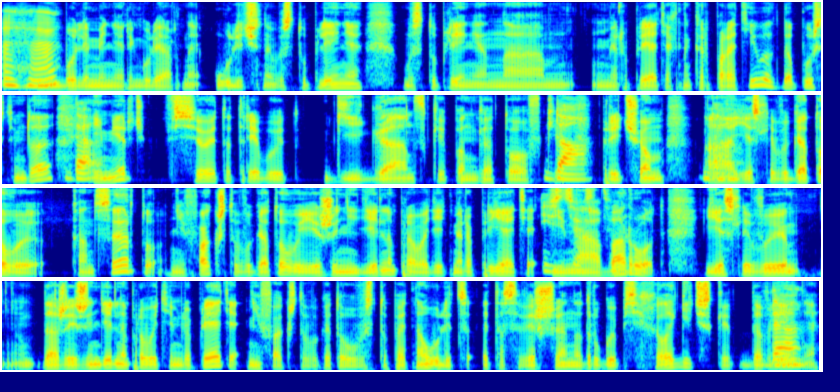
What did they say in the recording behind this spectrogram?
Мгм. более-менее регулярные, уличные выступления, выступления на мероприятиях, на корпоративах, допустим, да, Да. и мерч, все это требует гигантской подготовки. Да. Причем, Да. а, если вы готовы концерту, не факт, что вы готовы еженедельно проводить мероприятия. И наоборот, если вы даже еженедельно проводите мероприятия, не факт, что вы готовы выступать на улице. Это совершенно другое психологическое давление.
